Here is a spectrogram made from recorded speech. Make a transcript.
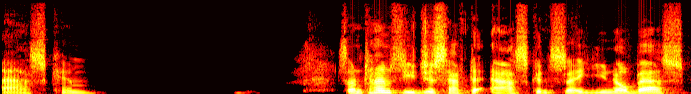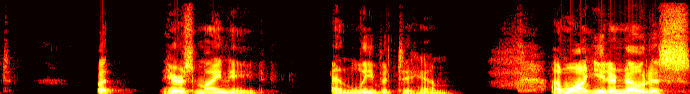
ask him? Sometimes you just have to ask and say, You know best, but here's my need, and leave it to him. I want you to notice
